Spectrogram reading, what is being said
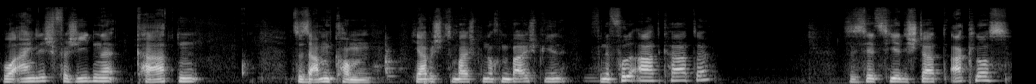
wo eigentlich verschiedene Karten zusammenkommen. Hier habe ich zum Beispiel noch ein Beispiel für eine Full Art Karte. Das ist jetzt hier die Stadt Aklos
